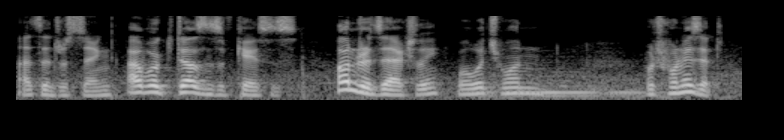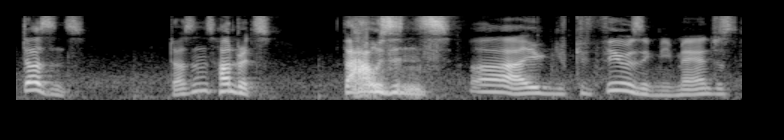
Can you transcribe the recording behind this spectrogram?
That's interesting. I've worked dozens of cases. Hundreds actually. Well which one which one is it? Dozens. Dozens? Hundreds. Thousands! Ah, you're you're confusing me, man. Just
